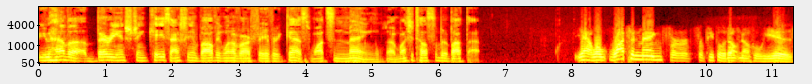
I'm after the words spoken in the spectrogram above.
you have a very interesting case actually involving one of our favorite guests, Watson Meng. Uh, why don't you tell us a little bit about that? Yeah, well, Watson Meng, for, for people who don't know who he is,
